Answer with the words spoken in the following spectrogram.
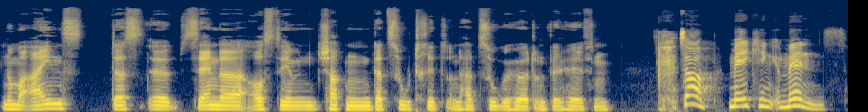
Nummer eins, dass äh, Sander aus dem Schatten dazutritt und hat zugehört und will helfen. So, Making Amends.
